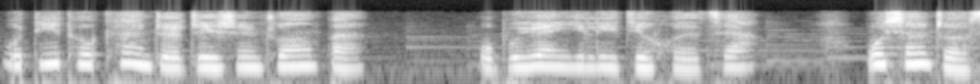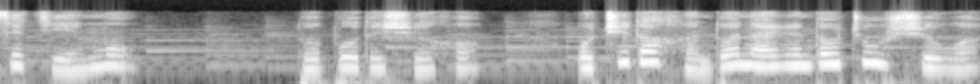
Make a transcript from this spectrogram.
我低头看着这身装扮，我不愿意立即回家，我想找些节目。踱步的时候，我知道很多男人都注视我，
